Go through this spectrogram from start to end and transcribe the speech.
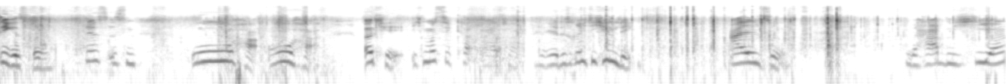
dickes Ding. Das ist ein. Oha, oha. Okay, ich muss die Karten erstmal das richtig hinlegen. Also, wir haben hier.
